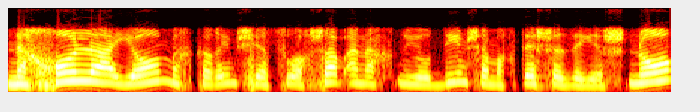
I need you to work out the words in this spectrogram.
נכון להיום, מחקרים שיצאו עכשיו, אנחנו יודעים שהמכתש הזה ישנו,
